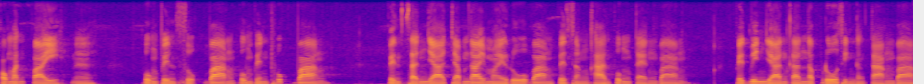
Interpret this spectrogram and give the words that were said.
ของมันไปนะปรุงเป็นสุขบ้าง ปรุงเป็นทุกข์บ้าง เป็นสัญญาจำได้หมายรู้บ้าง เป็นสังขารปรุงแต่งบ้าง เป็นวิญญาณการรับรู้สิ่งต่างๆบ้าง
